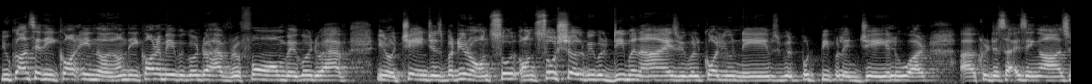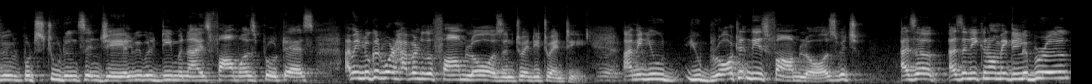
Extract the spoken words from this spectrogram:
You can't say the econ- you know, on the economy we're going to have reform, we're going to have you know changes, but you know on so on social we will demonize, we will call you names, we will put people in jail who are uh, criticizing us, we will put students in jail, we will demonize farmers' protests. I mean, look at what happened to the farm laws in 2020. Right. I mean, you you brought in these farm laws, which as a as an economic liberal.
